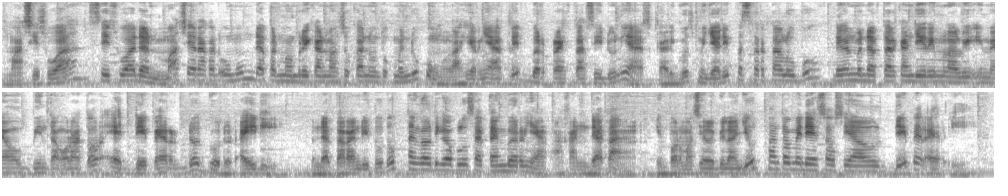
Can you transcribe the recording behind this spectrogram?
Mahasiswa, siswa, dan masyarakat umum dapat memberikan masukan untuk mendukung lahirnya atlet berprestasi dunia sekaligus menjadi peserta LOBO dengan mendaftarkan diri melalui email bintangorator@dpr.go.id. Pendaftaran ditutup tanggal 30 September yang akan datang. Informasi lebih lanjut pantau media sosial DPR RI.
